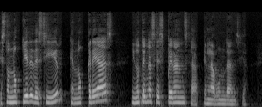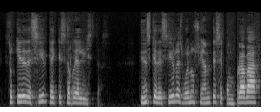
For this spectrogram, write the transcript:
Esto no quiere decir que no creas y no tengas esperanza en la abundancia. Esto quiere decir que hay que ser realistas. Tienes que decirles, bueno, si antes se compraba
